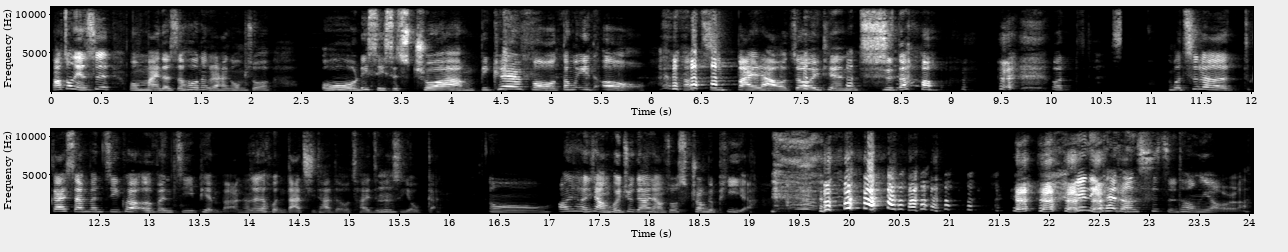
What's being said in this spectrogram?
然后重点是我们买的时候，那个人还跟我们说。哦、oh，this is strong. Be careful, don't eat all. 然后鸡掰啦，我最后一天吃到，我我吃了大概三分之一，快二分之一片吧，然后再混搭其他的，我才真的是有感。嗯、哦，我很想回去跟他讲说，strong 个屁呀！因为你太常吃止痛药了啦，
